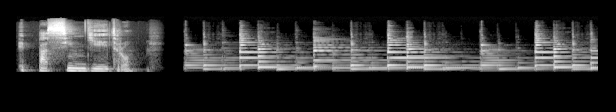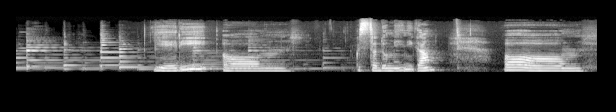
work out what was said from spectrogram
e passi indietro. Ieri, ho, questa domenica, ho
